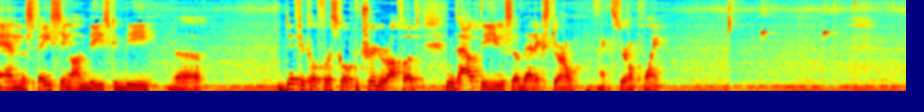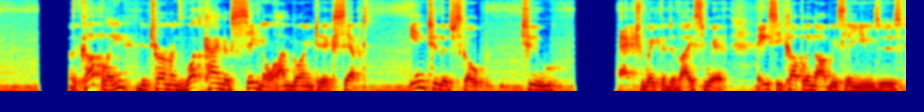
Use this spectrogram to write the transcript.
and the spacing on these can be uh, difficult for a scope to trigger off of without the use of that external external point. The coupling determines what kind of signal I'm going to accept into the scope to actuate the device with. AC coupling obviously uses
